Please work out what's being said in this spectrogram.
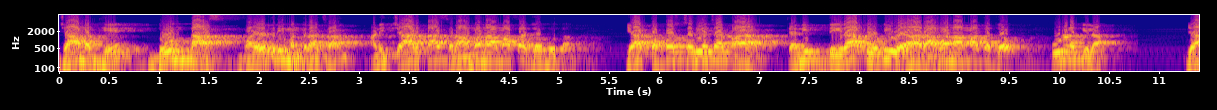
ज्यामध्ये दोन तास गायत्री मंत्राचा आणि चार तास रामनामाचा जप होता. या तपश्चर्याच्या काळात त्यांनी तेरा कोटी वेळा रामनामाचा जप पूर्ण केला. या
